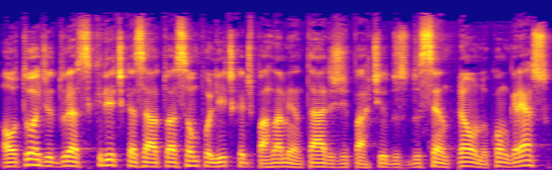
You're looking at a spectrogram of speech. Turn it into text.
Autor de duras críticas à atuação política de parlamentares de partidos do Centrão no Congresso,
